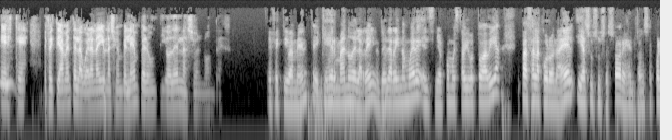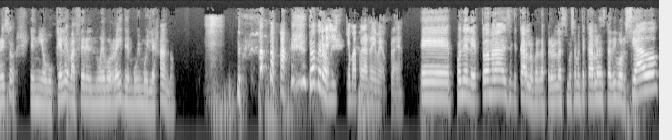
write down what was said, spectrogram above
es que efectivamente la abuela Nayib nació en Belén, pero un tío de él nació en Londres. Efectivamente, que es hermano de la reina. Entonces la reina muere, el señor como está vivo todavía, pasa la corona a él y a sus sucesores. Entonces por eso el niño Bukele va a ser el nuevo rey de muy, muy lejano. no, pero. ¿Quién va para rey, Brian? Eh, ponele, toda mala dice que Carlos, ¿verdad? Pero lastimosamente Carlos está divorciado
